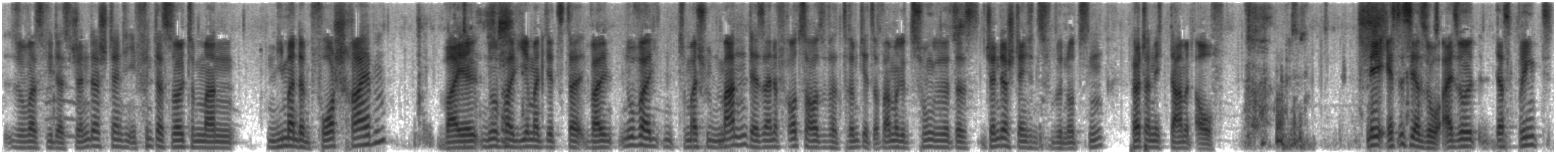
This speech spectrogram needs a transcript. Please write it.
sowas wie das Gender-Sternchen, ich finde, das sollte man niemandem vorschreiben, weil nur weil jemand jetzt da, weil nur weil zum Beispiel ein Mann, der seine Frau zu Hause vertrimmt, jetzt auf einmal gezwungen wird, das Gender-Sternchen zu benutzen, hört er nicht damit auf. Nee, es ist ja so. Also das bringt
